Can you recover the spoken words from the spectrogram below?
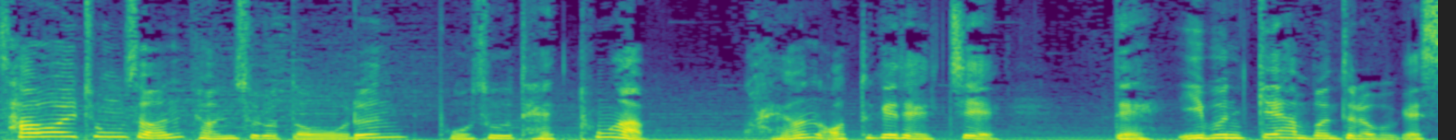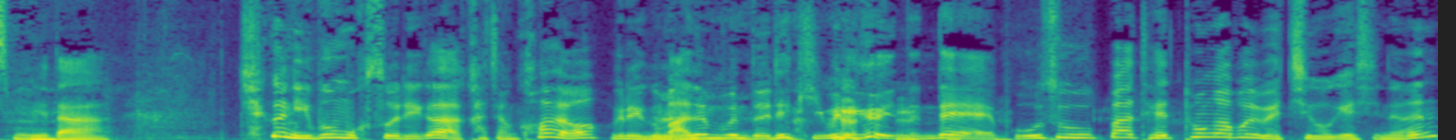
4월 총선 변수로 떠오른 보수 대통합 과연 어떻게 될지 네 이분께 한번 들어보겠습니다. 최근 이분 목소리가 가장 커요. 그리고 네, 많은 네. 분들이 기울이고 있는데 보수 우파 대통합을 외치고 계시는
